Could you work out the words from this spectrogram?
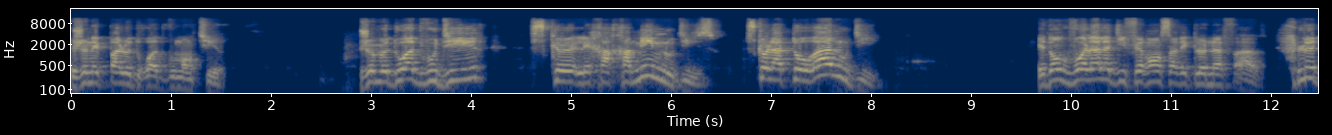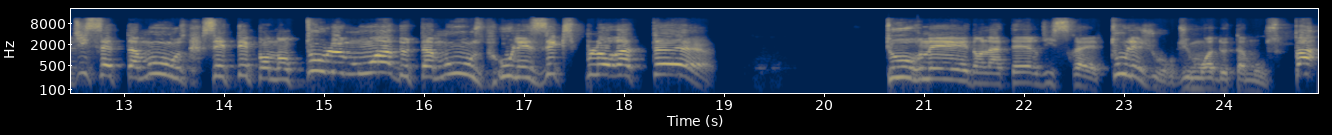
Je n'ai pas le droit de vous mentir. Je me dois de vous dire ce que les Chachamim nous disent, ce que la Torah nous dit. Et donc voilà la différence avec le 9 Av. Le 17 Tammuz, c'était pendant tout le mois de Tammuz où les explorateurs tournaient dans la terre d'Israël tous les jours du mois de Tammuz. Pas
